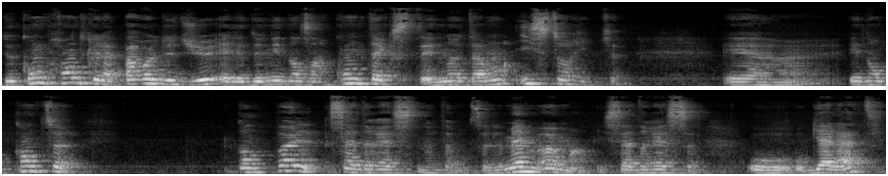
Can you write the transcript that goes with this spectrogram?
de comprendre que la parole de Dieu, elle est donnée dans un contexte, et notamment historique. Et, euh, et donc quand quand Paul s'adresse, notamment, c'est le même homme, hein, il s'adresse aux, Galates,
